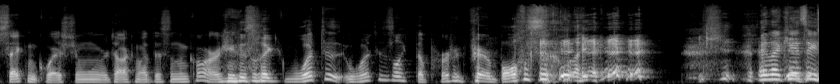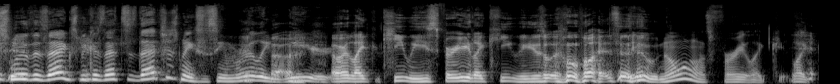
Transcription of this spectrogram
second question when we were talking about this in the car. He was like, "What does what does like the perfect pair of balls like?" and I can't say smooth as eggs because that's that just makes it seem really weird. Or like kiwis, furry like kiwis. what? Ew, no one wants furry like like.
